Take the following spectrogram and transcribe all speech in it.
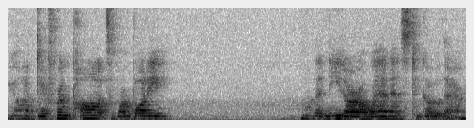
We all have different parts of our body that need our awareness to go there.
